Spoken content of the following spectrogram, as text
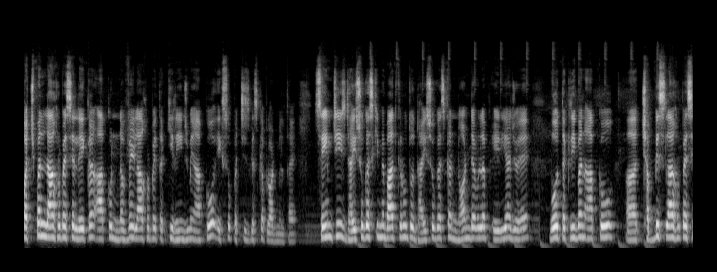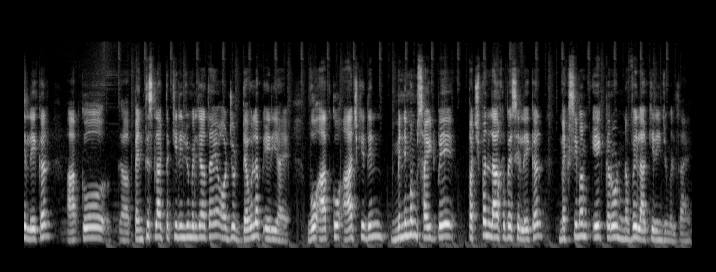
55 लाख रुपए से लेकर आपको 90 लाख रुपए तक की रेंज में आपको 125 गज का प्लॉट मिलता है। सेम चीज़ 250 गज की मैं बात करूँ तो 250 गज का नॉन डेवलप एरिया जो है, वो तकरीबन आपको 26 लाख रुपये से लेकर आपको 35 लाख तक की रेंज में मिल जाता है। और जो डेवलप एरिया है, वो आपको आज के दिन मिनिमम साइड पे पचपन लाख रुपए से लेकर मैक्सिमम एक करोड़ नब्बे लाख की रेंज में मिलता है।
